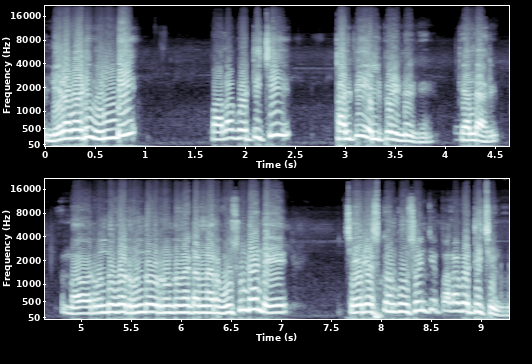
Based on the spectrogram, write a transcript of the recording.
నిలబడి ఉండి పలగొట్టించి కలిపి వెళ్ళిపోయిండండి తెల్లారి. రెండు కూడా రెండు రెండు గంటలన్నర కూర్చుండండి. చైర్ వేసుకొని కూర్చొని పలగొట్టించిండు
